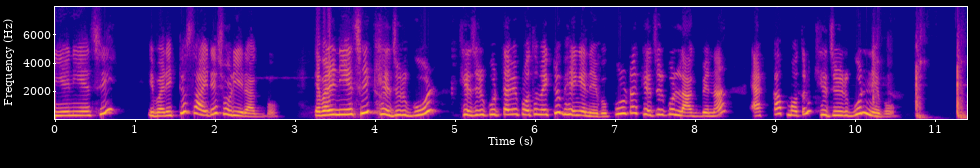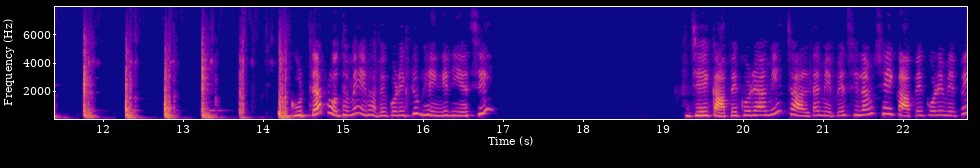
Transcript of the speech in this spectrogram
নিয়ে নিয়েছি, এবার একটু সাইডে সরিয়ে রাখব। এবারে নিয়েছি খেজুর গুড়, খেজুর গুড়টা আমি প্রথমে একটু ভেঙে নেব। পুরোটা খেজুর গুড় লাগবে না এক কাপ মতন খেজুরের গুড় নেব। গুড়টা প্রথমে এভাবে করে একটু ভেঙে নিয়েছি। যে কাপে করে আমি চালটা মেপেছিলাম, সেই কাপে করে মেপে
